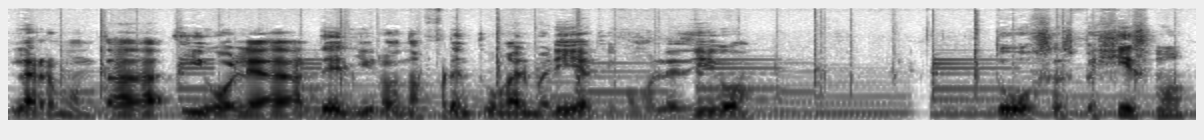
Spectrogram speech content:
la remontada y goleada del Girona frente a un Almería que como les digo tuvo su espejismo,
